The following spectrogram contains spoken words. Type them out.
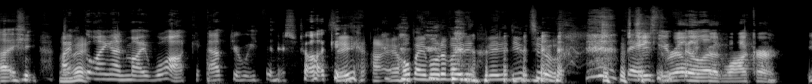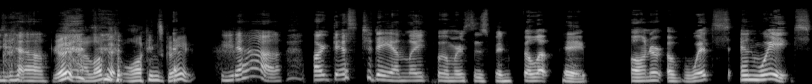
I, I'm right. going on my walk after we finish talking. See, I I hope I motivated motivated you too. Thank She's you, a really Philip. good walker. Yeah. Good. I love it. Walking's great. Yeah. Our guest today on Late Boomers has been Philip Pape, owner of Wits and Weights,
